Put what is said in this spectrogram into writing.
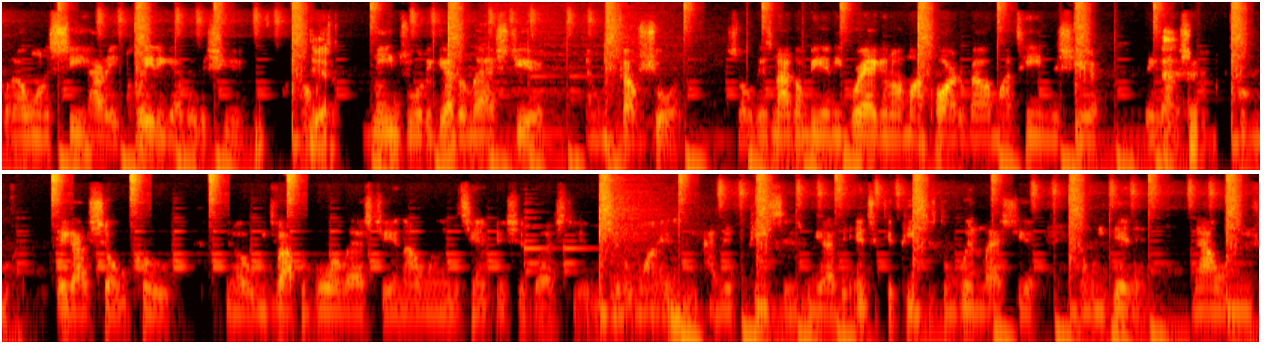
but I want to see how they play together this year. Um, Yeah. Names were together last year, and we fell short. So there's not going to be any bragging on my part about my team this year. They got to show and prove. They got to show and prove. You know, we dropped the ball last year, and not winning the championship last year. We should have won it. We had the pieces. We had the intricate pieces to win last year, and we didn't. Now we've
